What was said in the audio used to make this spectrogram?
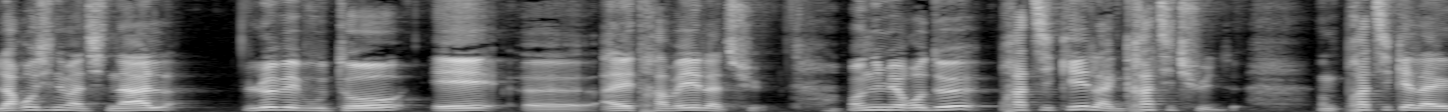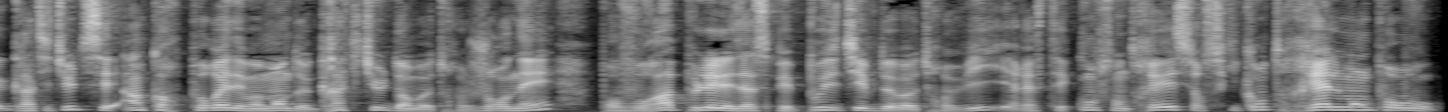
la routine matinale, levez-vous tôt et euh, allez travailler là-dessus. En numéro 2, pratiquez la gratitude. Donc pratiquer la gratitude, c'est incorporer des moments de gratitude dans votre journée pour vous rappeler les aspects positifs de votre vie et rester concentré sur ce qui compte réellement pour vous.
